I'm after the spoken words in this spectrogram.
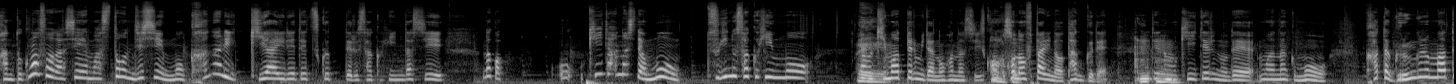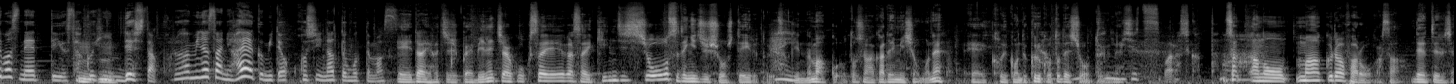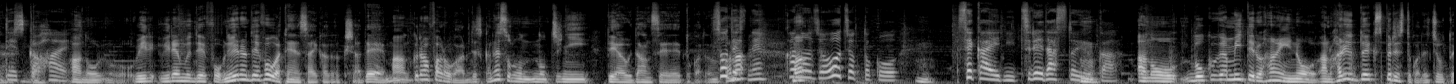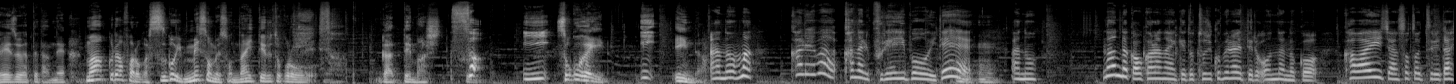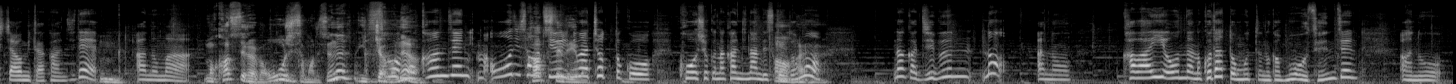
監督もそうだしエマ・ストーン自身もかなり気合い入れて作ってる作品だしなんかお聞いた話ではもう次の作品もなんか決まってるみたいなお話このあそう。この2人のタッグでうんうん。っていうのも聞いてるので、まあなんかもう肩ぐるんぐるん回ってますねっていう作品でした、これは皆さんに早く見てほしいなって思ってます。えー第80回ベネチア国際映画祭金獅子賞をすでに受賞しているという作品で、まあ、今年のアカデミー賞もね、えー、食い込んでくることでしょうというね。美。術素晴らしかったな。さあのマーク・ラファローがさ出てるじゃないですか、はい。あのウィルウィレム・デ・フォーウィレム・デ・フォーが天才科学者でマーク・ラファローがあれですかねその後に出会う男性とかなのかな。そうですね。ま彼女をちょっとこう、うん世界に連れ出すというか、あの僕が見てる範囲のあのハリウッドエクスプレスとかでちょっと映像やってたんでマーク・ラファローがすごいメソメソ泣いてるところが出ました。そう。いい。そこがいい。いい。いいんだ。あのまあ彼はかなりプレイボーイで、うんうん。あのなんだかわからないけど閉じ込められてる女の子可愛いじゃん外に連れ出しちゃおうみたいな感じで、うん。あのまあまあかつてであれば王子様ですよね言っちゃえそうもう完全に、まあ、王子様っていうよりはちょっとこう公職な感じなんですけれども、あはいはい。なんか自分のあの可愛い女の子だと思ったのがもう全然あの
